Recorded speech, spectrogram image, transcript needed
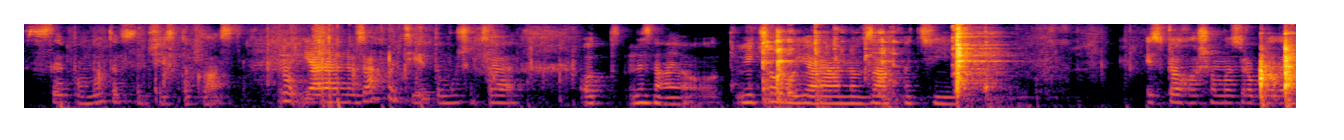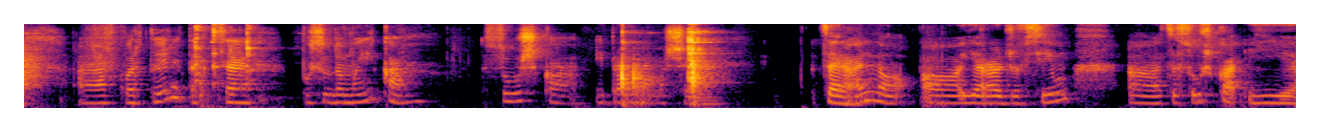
Все помито, все чисто, клас. Ну, я реально в захваті, тому що це, от не знаю, від чого я реально в захваті із того, що ми зробили а, в квартирі, так це посудомийка, сушка і пральна машина. Це реально, я раджу всім. Це сушка і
